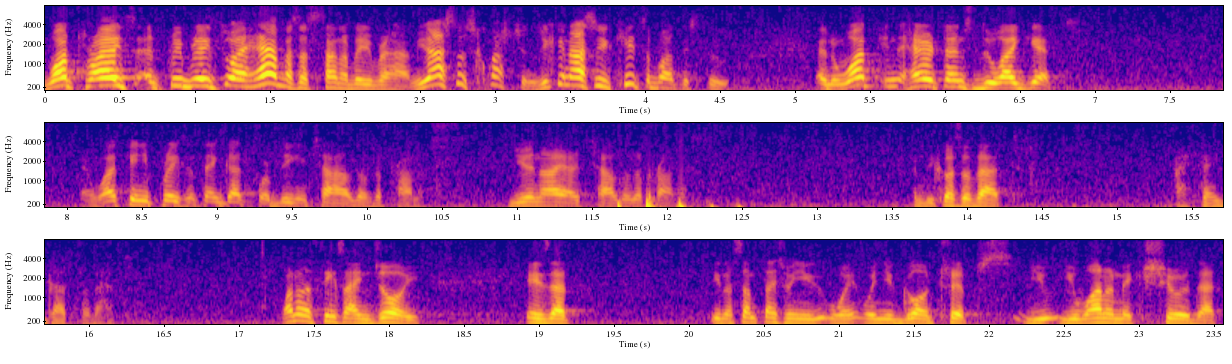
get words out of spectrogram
What rights and privileges do I have as a son of Abraham? You ask those questions. You can ask your kids about this too. And what inheritance do I get? And what can you praise and thank God for being a child of the promise? You and I are a child of the promise. And because of that, I thank God for that. One of the things I enjoy is that, you know, sometimes when you, when, when you go on trips, you, you want to make sure that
